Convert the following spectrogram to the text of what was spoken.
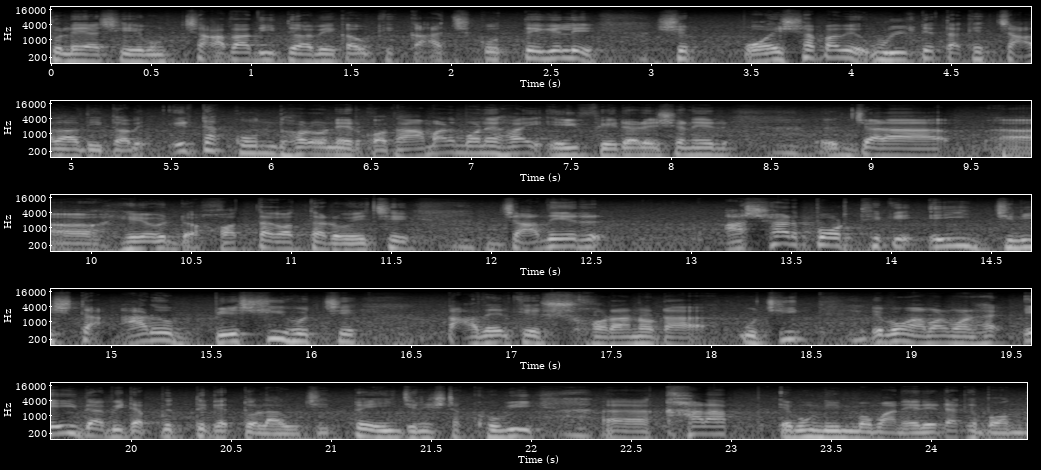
চলে আসে এবং চাঁদা দিতে হবে। কাউকে কাজ করতে গেলে সে পয়সা পাবে, উল্টে তাকে চাঁদা দিতে হবে। এটা কোন ধরনের কথা? আমার মনে হয় এই ফেডারেশনের যারা হেড হত্যাকর্তা রয়েছে, যাদের আসার পর থেকে এই জিনিসটা আরও বেশি হচ্ছে। তাদেরকে সরানোটা উচিত এবং আমার মনে হয় এই দাবিটা প্রত্যেকের তোলা উচিত। তো এই জিনিসটা খুবই খারাপ এবং নিম্নমানের, এটাকে বন্ধ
